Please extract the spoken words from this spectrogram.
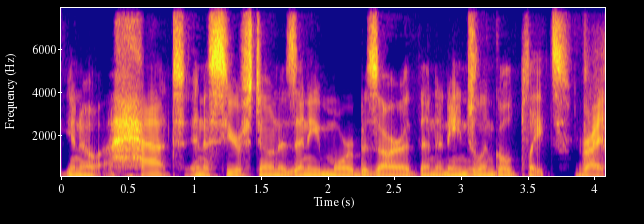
you know, a hat and a seer stone is any more bizarre than an angel and gold plates. Right.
